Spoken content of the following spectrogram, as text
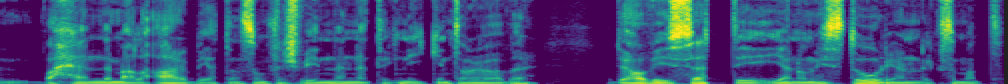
vad händer med alla arbeten som försvinner när tekniken tar över? Det har vi ju sett i, genom historien, liksom att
